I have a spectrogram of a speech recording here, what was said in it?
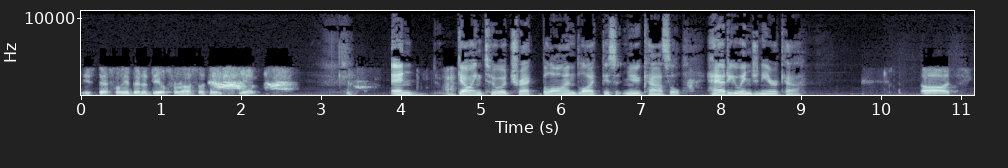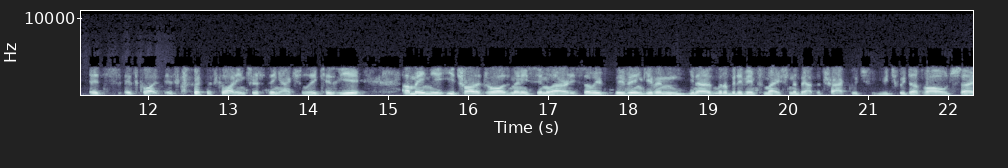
is definitely a better deal for us, I think. Yeah. And going to a track blind like this at Newcastle, how do you engineer a car? Oh, it's it's it's quite it's it's quite interesting actually because you, I mean, you, you try to draw as many similarities. So we've we've been given you know a little bit of information about the track which which we divulge. So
